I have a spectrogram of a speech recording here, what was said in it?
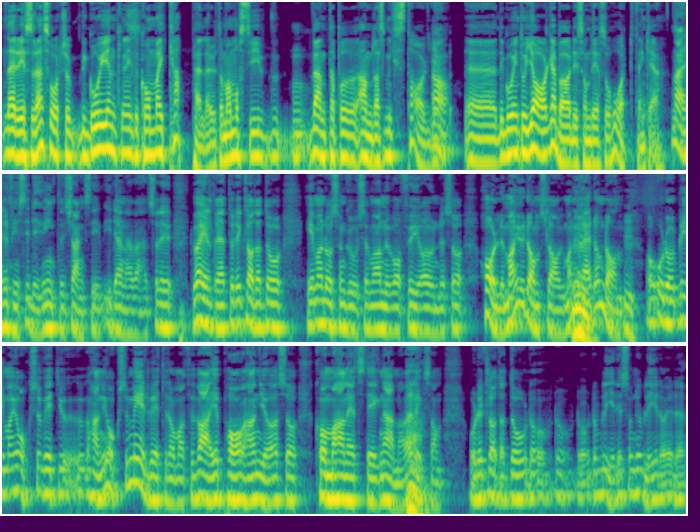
när det är sådär svårt så det går ju egentligen inte att komma ikapp heller utan man måste ju v- vänta på andras misstag. Mm. Ja. Eh, det går ju inte att jaga birdies om det är så hårt tänker jag. Nej, det finns det är ju inte en chans i, i denna värld. Så det, du har helt rätt och det är klart att då är man då som Gosen, han nu var fyra under, så håller man ju de slagen, man är rädd om dem. Och, och då blir man ju också, vet ju, han är ju också medveten om att för varje par han gör så kommer han ett steg närmare liksom. Och det är klart att då, då, då, då, då blir det som det blir, då är det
